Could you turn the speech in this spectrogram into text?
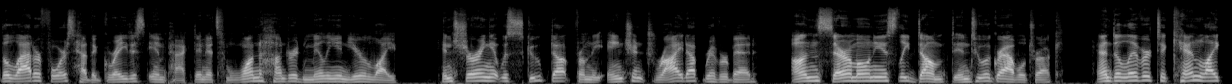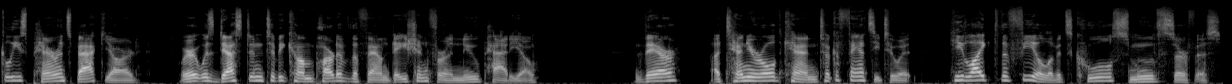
the latter force had the greatest impact in its 100 million year life, ensuring it was scooped up from the ancient dried up riverbed, unceremoniously dumped into a gravel truck, and delivered to Ken Likeley's parents' backyard, where it was destined to become part of the foundation for a new patio. There, a 10 year old Ken took a fancy to it. He liked the feel of its cool, smooth surface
